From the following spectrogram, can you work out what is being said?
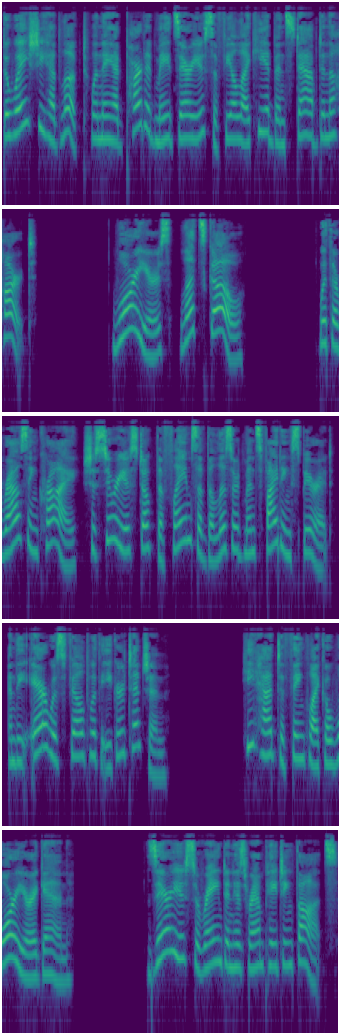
The way she had looked when they had parted made Zaryusu feel like he had been stabbed in the heart. Warriors, let's go! With a rousing cry, Shasuryu stoked the flames of the lizardman's fighting spirit, and the air was filled with eager tension. He had to think like a warrior again. Zaryusu reigned in his rampaging thoughts.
